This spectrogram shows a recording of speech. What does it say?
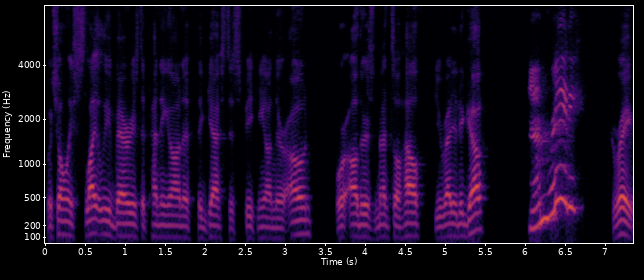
which only slightly varies depending on if the guest is speaking on their own or others' mental health. You ready to go? I'm ready. Great.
